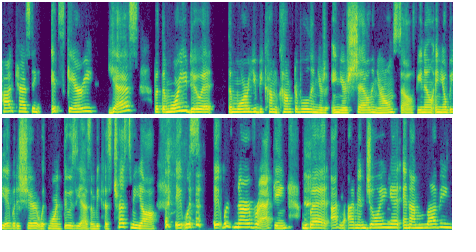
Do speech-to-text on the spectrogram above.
podcasting, it's scary, yes, but the more you do it, the more you become comfortable in your in your shell in your own self, you know, and you'll be able to share it with more enthusiasm because trust me, y'all, it was it was nerve wracking, but I, I'm enjoying it and I'm loving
